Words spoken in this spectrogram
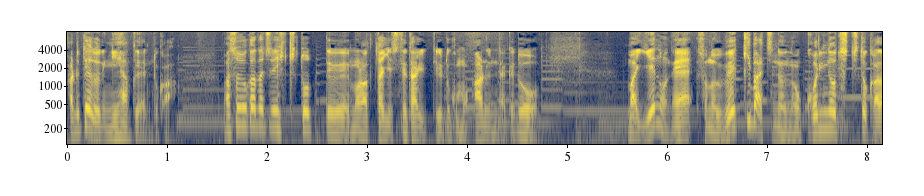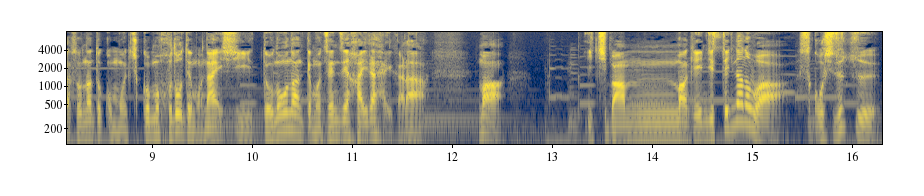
ある程度で200円とか、まあそういう形で引き取ってもらったり捨てたりっていうとこもあるんだけど、まあ家のね、その植木鉢の残りの土とかそんなとこ持ち込むほどでもないし、土のなんてもう全然入らないから、まあ、一番、まあ現実的なのは少しずつ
